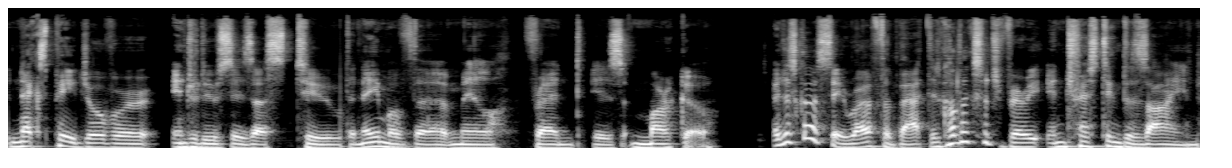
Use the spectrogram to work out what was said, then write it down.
Next page over introduces us to the name of the male friend is Marco. I just gotta say right off the bat, they've got like such a very interesting design.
